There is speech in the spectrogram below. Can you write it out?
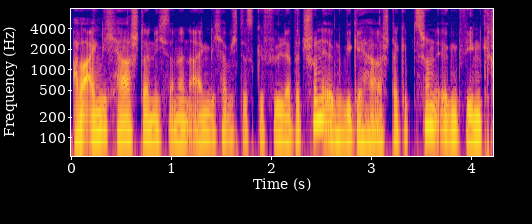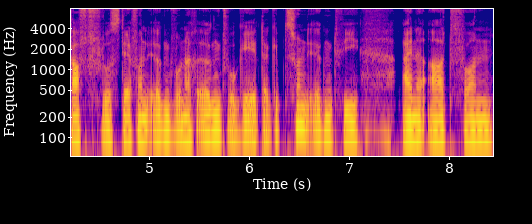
Aber eigentlich herrscht er nicht, sondern eigentlich habe ich das Gefühl, da wird schon irgendwie geherrscht. Da gibt's schon irgendwie einen Kraftfluss, der von irgendwo nach irgendwo geht. Da gibt's schon irgendwie eine Art von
